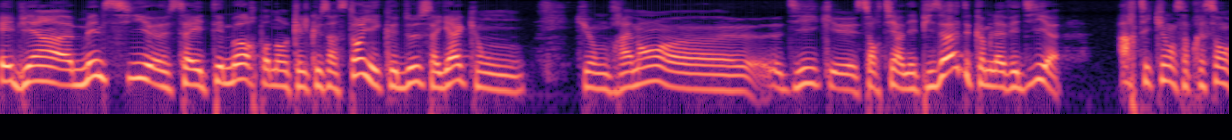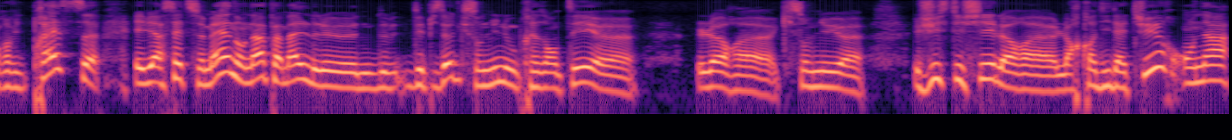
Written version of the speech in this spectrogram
Eh bien, euh, même si euh, ça a été mort pendant quelques instants, il y a que deux sagas qui ont qui ont vraiment euh, dit sorti un épisode, comme l'avait dit Article dans sa précédente revue de presse. Eh bien, cette semaine, on a pas mal de- de- d'épisodes qui sont venus nous présenter euh, leur, euh, qui sont venus euh, justifier leur euh, leur candidature. On a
